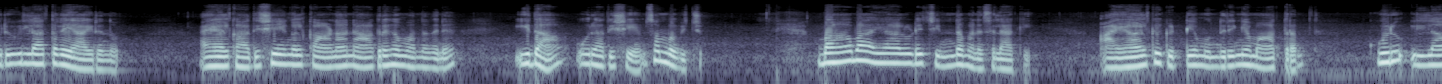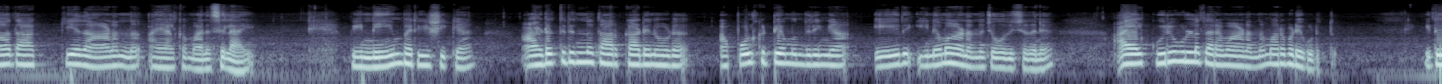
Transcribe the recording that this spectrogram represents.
കുരുവില്ലാത്തവയായിരുന്നു. അയാൾക്ക് അതിശയങ്ങൾ കാണാൻ ആഗ്രഹം വന്നതിന് ഇതാ ഒരു അതിശയം സംഭവിച്ചു. ബാബ അയാളുടെ ചിന്ത മനസ്സിലാക്കി. അയാൾക്ക് കിട്ടിയ മുന്തിരിങ്ങ മാത്രം കുരു ഇല്ലാതാക്കിയതാണെന്ന് അയാൾക്ക് മനസ്സിലായി. പിന്നെയും പരീക്ഷിക്കാൻ അടുത്തിരുന്ന താർക്കാടിനോട് അപ്പോൾ കിട്ടിയ മുന്തിരിങ്ങ ഏത് ഇനമാണെന്ന് ചോദിച്ചതിന് അയാൾ കുരുവുള്ള തരമാണെന്ന് മറുപടി കൊടുത്തു. ഇത്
